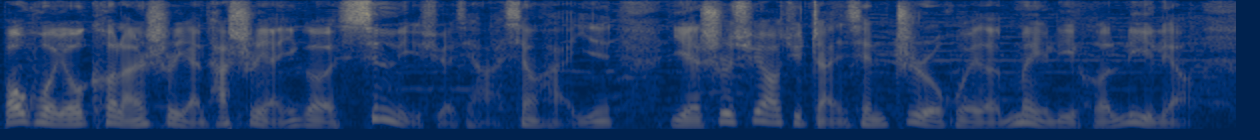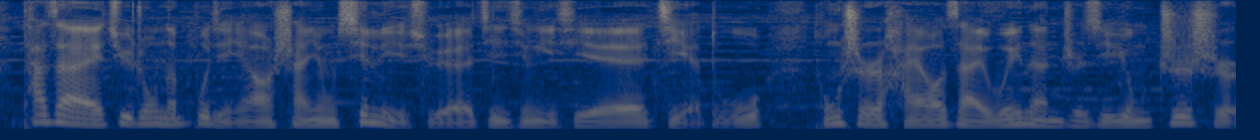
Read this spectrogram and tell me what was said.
包括由柯蓝饰演，他饰演一个心理学家向海音，也是需要去展现智慧的魅力和力量。他在剧中呢，不仅要善用心理学进行一些解读，同时还要在危难之际用知识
